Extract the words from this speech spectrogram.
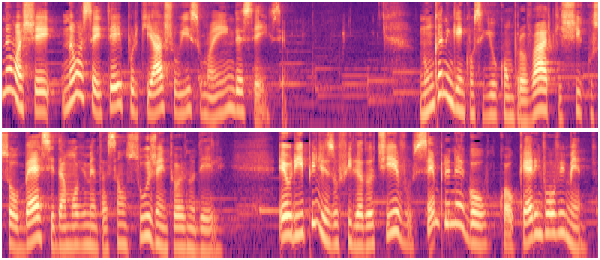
Não achei, não aceitei porque acho isso uma indecência. Nunca ninguém conseguiu comprovar que Chico soubesse da movimentação suja em torno dele. Eurípides, o filho adotivo, sempre negou qualquer envolvimento.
